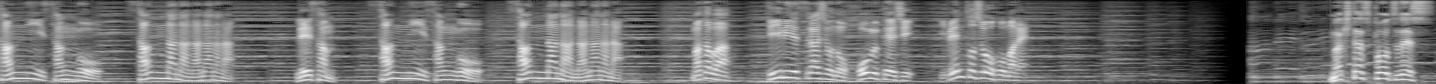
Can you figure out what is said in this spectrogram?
03-3235-3777 3235-3777または TBS ラジオのホームページイベント情報まで牧田スポーツです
